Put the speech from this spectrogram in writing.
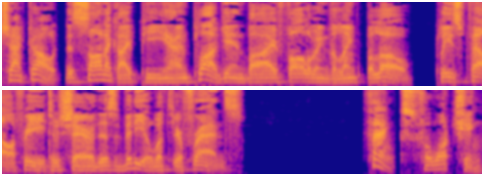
Check out the Sonic IPN plugin by following the link below. Please feel free to share this video with your friends. Thanks for watching.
